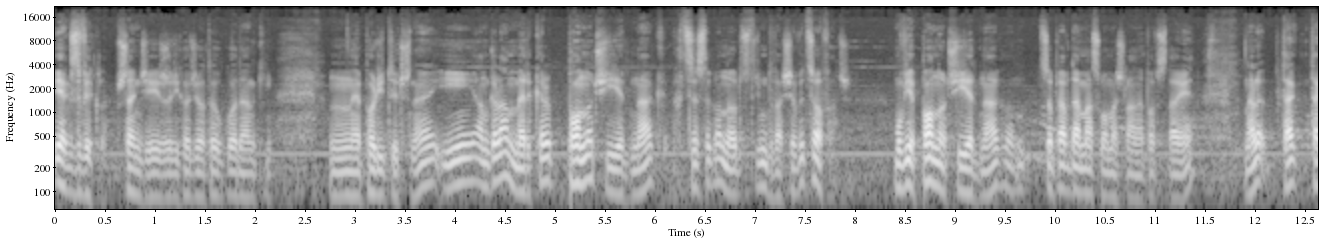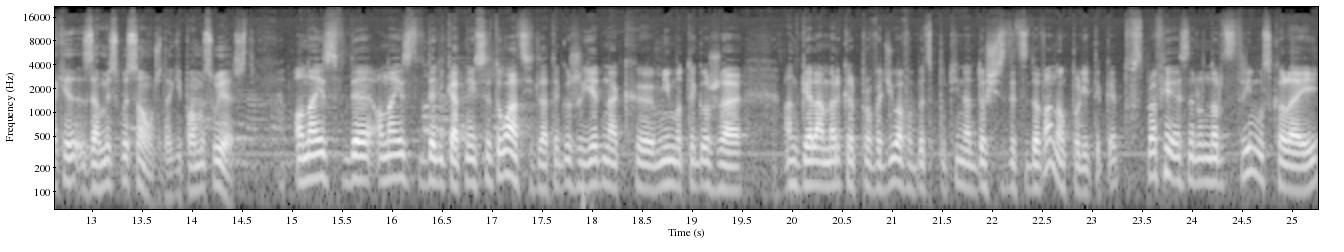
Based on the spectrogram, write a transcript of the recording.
jak zwykle, wszędzie, jeżeli chodzi o te układanki mm, polityczne. I Angela Merkel ponoć jednak chce z tego Nord Stream 2 się wycofać. Mówię ponoć jednak, no, co prawda masło maślane powstaje, no ale tak, takie zamysły są, czy taki pomysł jest. Ona jest, w de, ona jest w delikatnej sytuacji, dlatego że jednak e, mimo tego, że Angela Merkel prowadziła wobec Putina dość zdecydowaną politykę, to w sprawie Nord Streamu z kolei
